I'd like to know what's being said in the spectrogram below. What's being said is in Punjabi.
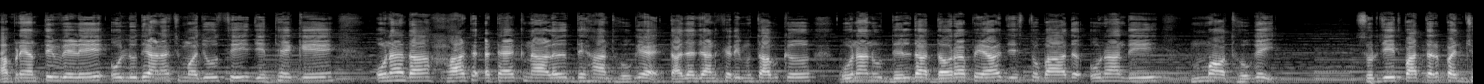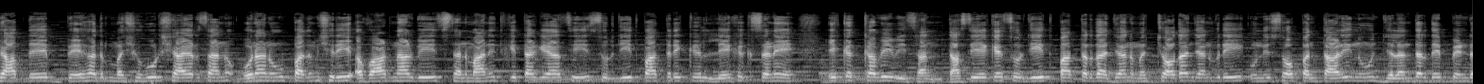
ਆਪਣੇ ਅੰਤਿਮ ਵੇਲੇ ਉਹ ਲੁਧਿਆਣਾ 'ਚ ਮੌਜੂਦ ਸੀ, ਜਿੱਥੇ ਕਿ ਉਹਨਾਂ ਦਾ ਹਾਰਟ ਅਟੈਕ ਨਾਲ ਦੇਹਾਂਤ ਹੋ ਗਿਆ ਹੈ। ਤਾਜ਼ਾ ਜਾਣਕਾਰੀ ਮੁਤਾਬਕ ਉਹਨਾਂ ਨੂੰ ਦਿਲ ਦਾ ਦੌਰਾ ਪਿਆ, ਜਿਸ ਤੋਂ ਬਾਅਦ ਉਹਨਾਂ ਦੀ ਮੌਤ ਹੋ ਗਈ। ਸੁਰਜੀਤ ਪਾਤਰ ਪੰਜਾਬ ਦੇ ਬੇहद ਮਸ਼ਹੂਰ ਸ਼ਾਇਰ ਸਨ। ਉਹਨਾਂ ਨੂੰ ਪਦਮ ਸ਼੍ਰੀ ਅਵਾਰਡ ਨਾਲ ਵੀ ਸਨਮਾਨਿਤ ਕੀਤਾ ਗਿਆ ਸੀ। ਸੁਰਜੀਤ ਪਾਤਰ ਇੱਕ ਲੇਖਕ ਸਣੇ, ਇੱਕ ਕਵੀ ਵੀ ਸਨ। ਦੱਸੀਏ ਕਿ ਸੁਰਜੀਤ ਪਾਤਰ ਦਾ ਜਨਮ 14 ਜਨਵਰੀ 1945 ਨੂੰ ਜਲੰਧਰ ਦੇ ਪਿੰਡ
